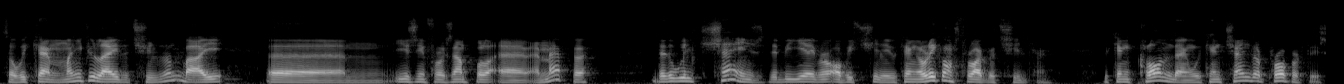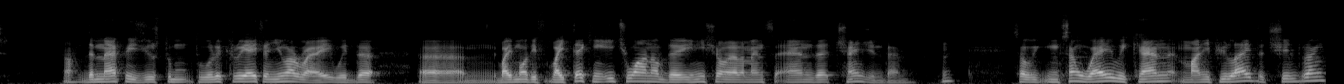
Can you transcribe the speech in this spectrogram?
So we can manipulate the children by um, using, for example, a, a, map that will change the behavior of each child. We can reconstruct the children. We can clone them. We can change their properties. Uh, the map is used to, to recreate a new array with the, um, by, by taking each one of the initial elements and uh, changing them. Hmm? So we, in some way we can manipulate the children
